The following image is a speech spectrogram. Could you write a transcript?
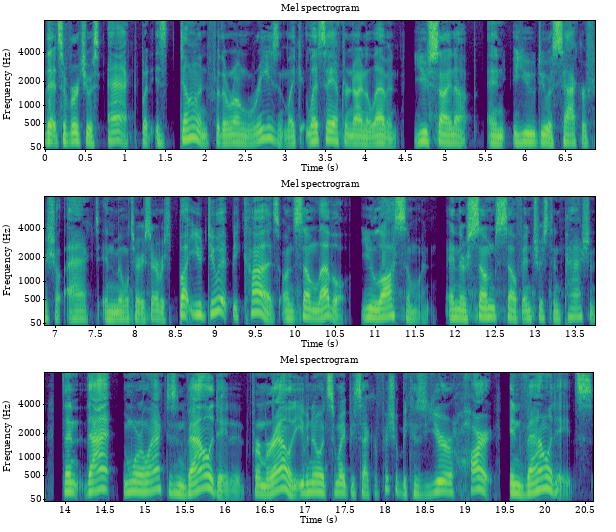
that it's a virtuous act, but is done for the wrong reason. Like, let's say after 9 11, you sign up and you do a sacrificial act in military service, but you do it because on some level you lost someone and there's some self interest and passion, then that moral act is invalidated for morality, even though it might be sacrificial because your heart invalidates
